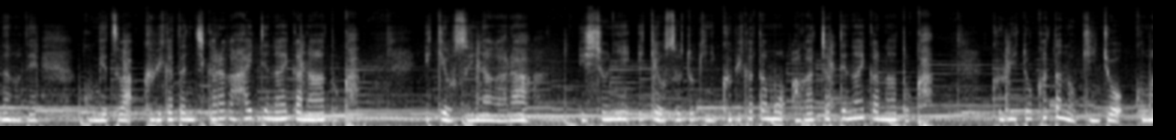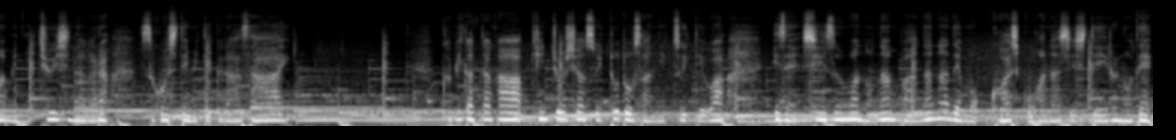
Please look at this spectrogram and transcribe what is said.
なので今月は首肩に力が入ってないかなとか息を吸いながら一緒に息を吸う時に首肩も上がっちゃってないかなとか首と肩の緊張こまめに注意しながら過ごしてみてください。首肩が緊張しやすいトドさんについては以前シーズン1のナンバー7でも詳しくお話ししているので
